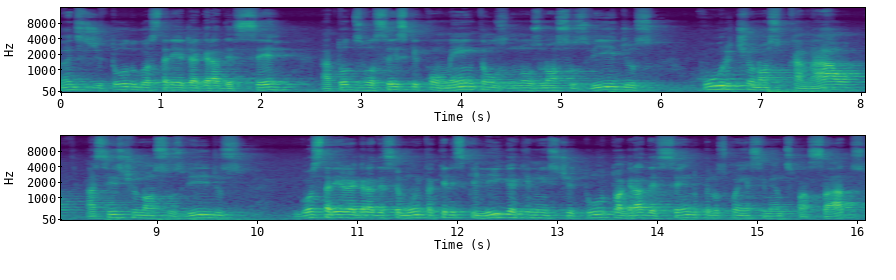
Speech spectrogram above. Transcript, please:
Antes de tudo, gostaria de agradecer a todos vocês que comentam nos nossos vídeos, curte o nosso canal, assiste os nossos vídeos. Gostaria de agradecer muito aqueles que ligam aqui no Instituto, agradecendo pelos conhecimentos passados.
